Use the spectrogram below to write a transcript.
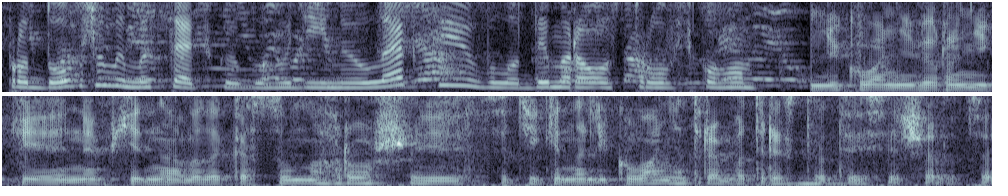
Продовжили мистецькою благодійною лекцією Володимира Островського. Лікування Вероніки необхідна велика сума грошей. Це тільки на лікування треба 300 тисяч. Це,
